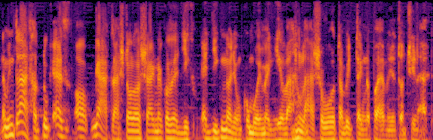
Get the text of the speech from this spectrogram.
Mint láthattuk, ez a gátlástalanságnak az egyik, egyik nagyon komoly megnyilvánulása volt, amit tegnap a Hamilton csinált.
